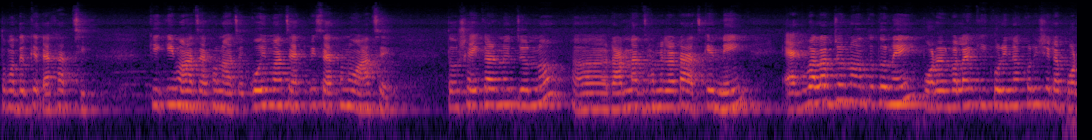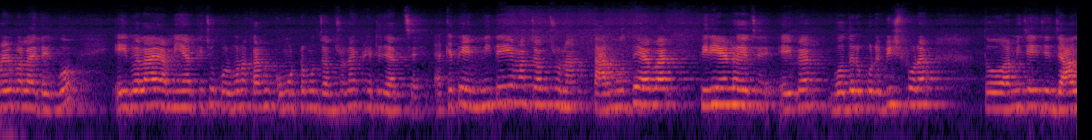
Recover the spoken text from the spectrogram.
তোমাদেরকে দেখাচ্ছি, কি কি মাছ এখনও আছে, কই মাছ এক পিস এখনও আছে। তো সেই কারণের জন্য রান্নার ঝামেলাটা আজকে নেই। একবেলার জন্য অন্তত নেই, পরের বেলায় কি করি না করি সেটা পরের বেলায় দেখব। এই বেলায় আমি আর কিছু করব না, কারণ কোমর টোমর যন্ত্রণায় ফেটে যাচ্ছে। একে তো এমনিতেই আমার যন্ত্রণা, তার মধ্যে আবার পিরিয়ড হয়েছে, এইবার গোদের উপরে বিষ ফোড়া। তো আমি যে যে জাল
